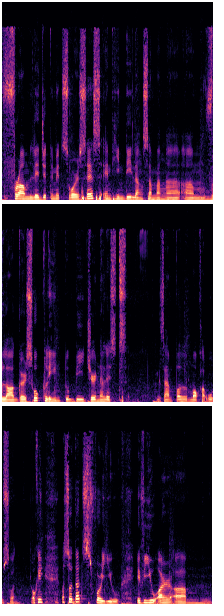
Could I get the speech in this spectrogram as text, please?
from legitimate sources and hindi lang sa mga um, vloggers who claim to be journalists. Example, Mocha Uson. Okay? So that's for you. If you are um,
